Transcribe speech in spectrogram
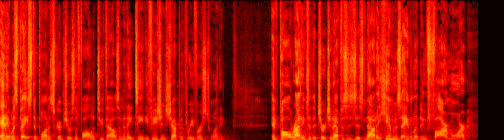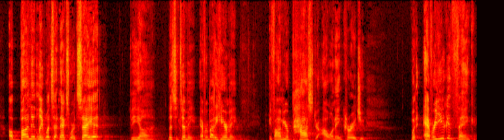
And it was based upon a scripture. It was the fall of 2018, Ephesians chapter 3, verse 20. And Paul, writing to the church at Ephesus, says, Now to him who's able to do far more abundantly, what's that next word? Say it, beyond. Listen to me. Everybody hear me. If I'm your pastor, I want to encourage you. Whatever you can think,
